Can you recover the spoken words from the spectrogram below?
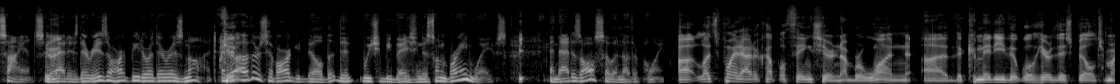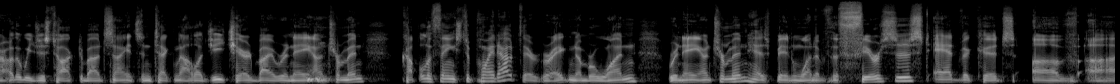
science, and Right. that is there is a heartbeat or there is not. And others have argued, Bill, that, that we should be basing this on brain waves, and that is also another point. Uh, let's point out a couple things here. Number one, uh, the committee that will hear this bill tomorrow that we just talked about, Science and Technology, chaired by Renee Unterman. Couple of things to point out there, Greg. Number one, Renee Unterman has been one of the fiercest advocates of uh,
